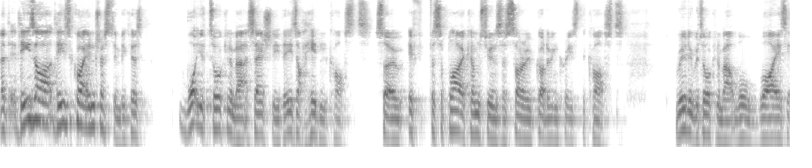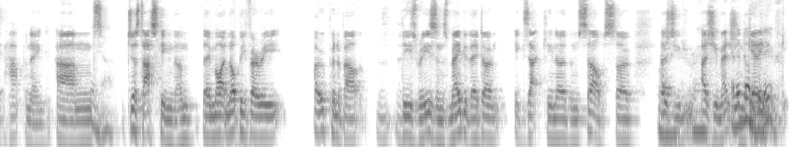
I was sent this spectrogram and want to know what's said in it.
These are these are quite interesting because what you're talking about essentially these are hidden costs. So if the supplier comes to you and says, "Sorry, we've got to increase the costs," really we're talking about well, why is it happening? And yeah. just asking them, they might not be very open about th- these reasons. Maybe they don't exactly know themselves. So right, as you right. as you mentioned, getting believe.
